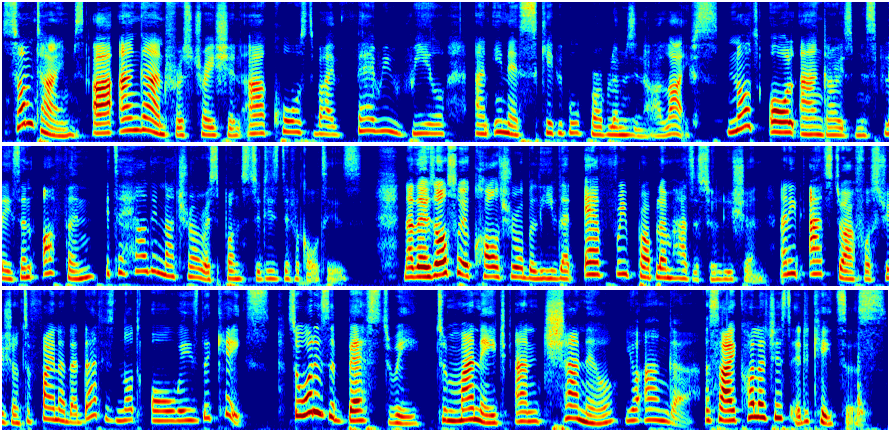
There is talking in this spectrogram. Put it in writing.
Sometimes our anger and frustration are caused by very real and inescapable problems in our lives. Not all anger is misplaced, and often it's a healthy natural response to these difficulties. Now, there's also a cultural belief that every problem has a solution, and it adds to our frustration to find out that that is not always the case. So, what is the best way to manage and channel your anger? A psychologist educates us.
